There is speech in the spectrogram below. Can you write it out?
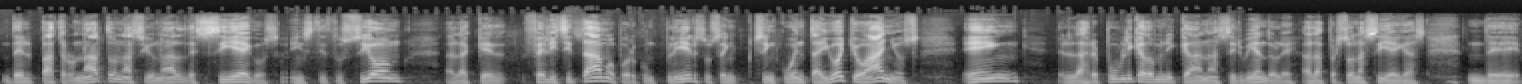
del Patronato Nacional de Ciegos, institución a la que felicitamos por cumplir sus cin- 58 años en la República Dominicana sirviéndole a las personas ciegas de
